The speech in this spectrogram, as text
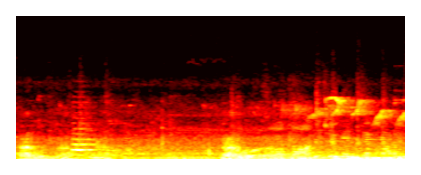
కారు పోతుందా కారు పోతుందా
